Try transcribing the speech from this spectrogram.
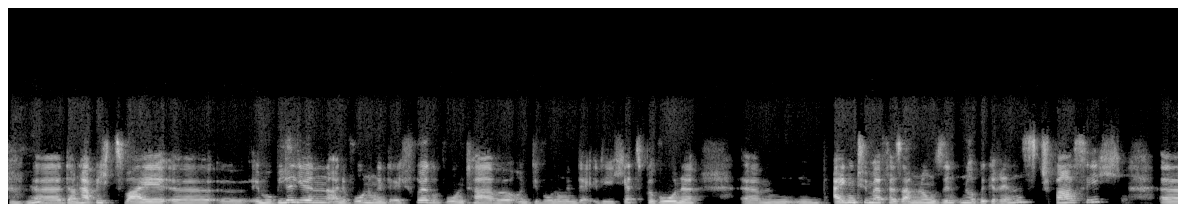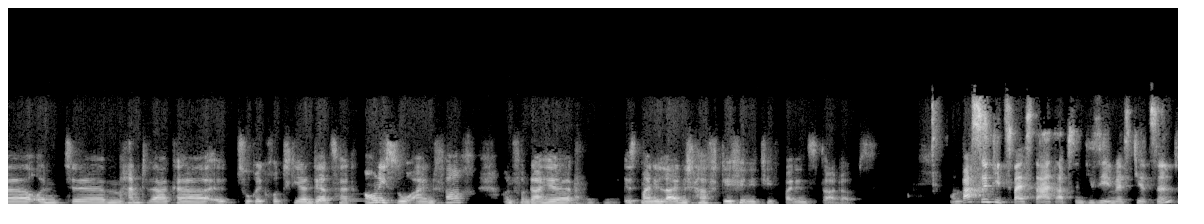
Mhm. Äh, dann habe ich zwei äh, äh, Immobilien, eine Wohnung, in der ich früher gewohnt habe und die Wohnung, in der, die ich jetzt bewohne. Ähm, Eigentümerversammlungen sind nur begrenzt spaßig äh, und ähm, Handwerker äh, zu rekrutieren derzeit auch nicht so einfach. Und von daher ist meine Leidenschaft definitiv bei den Startups. Und was sind die zwei Startups, in die Sie investiert sind?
